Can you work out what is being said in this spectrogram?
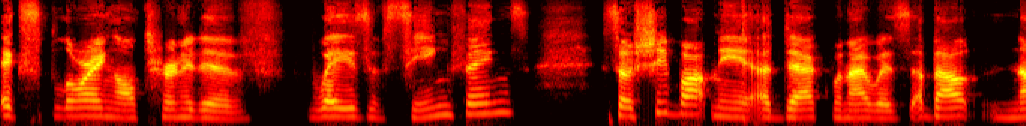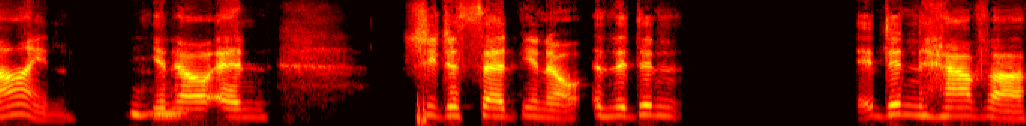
exploring alternative ways of seeing things. So she bought me a deck when I was about 9 you Mhm. know and she just said you know and it didn't it didn't have uh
